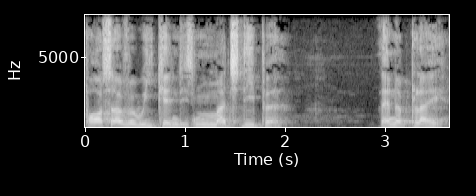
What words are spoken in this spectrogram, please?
Passover weekend is much deeper than a play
